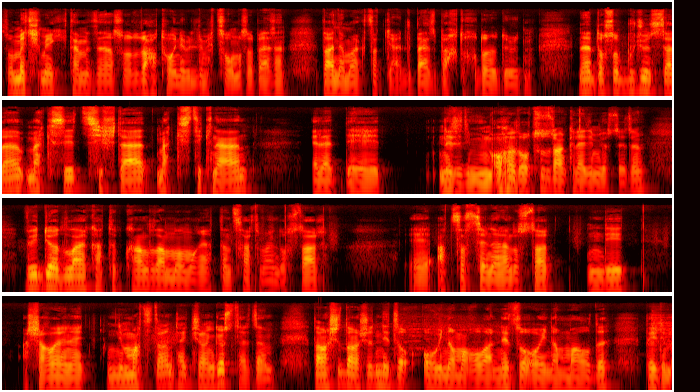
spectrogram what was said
Sonra matchmaking təmizləyəndən sonra rahat oynaya bildim. Heç olmasa bəzən Dynamite zat gəldi, bəzi bəxti xuda öldürürdüm. Nə dostlar, bu gün sizlərə Maxi çiftə, Maxistiklə elə e, necə deyim, ona da 30 rank elədiyimi göstərəcəm. Videoda like atıb kanala abunə olmağı yaddan çıxartmayın dostlar. E, atsaz sevinərəm dostlar. İndi aşağıya enək. İndi maçların təkrarını göstərəcəm. Danışır-danışır necə oynamaq olar, necə oynanmalıdır. Bildim.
